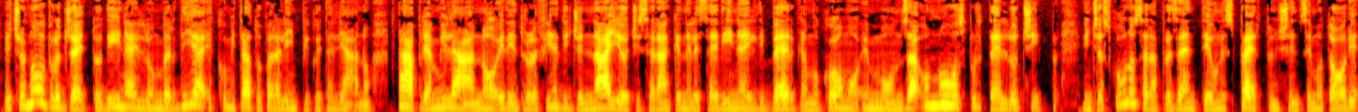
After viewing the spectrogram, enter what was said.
E c'è un nuovo progetto di INA in Lombardia e Comitato Paralimpico Italiano. Apre a Milano e dentro la fine di gennaio ci sarà anche nelle sedi INAIL di Bergamo, Como e Monza un nuovo sportello CIP. In ciascuno sarà presente un esperto in scienze motorie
